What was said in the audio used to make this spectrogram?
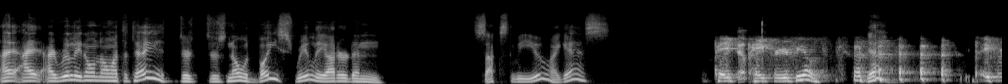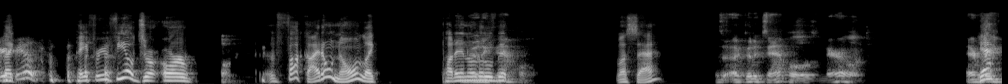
I, I I really don't know what to tell you. There, there's no advice really other than sucks to be you, I guess. Pay Yep. pay for your fields. Yeah. pay for Like- your fields. Pay for your fields or or uh, fuck, I don't know, like put in a Good little bit. What's that? A good example is Maryland. Every Yeah.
